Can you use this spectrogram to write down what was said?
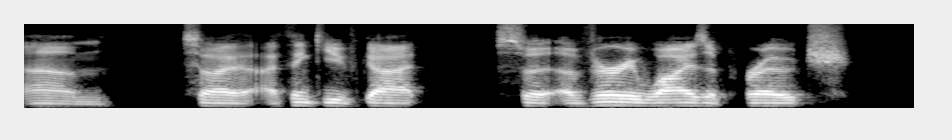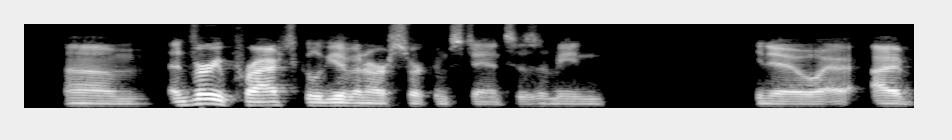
Um, so I, I, think you've got a very wise approach um, and very practical given our circumstances. I mean, you know, I, I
